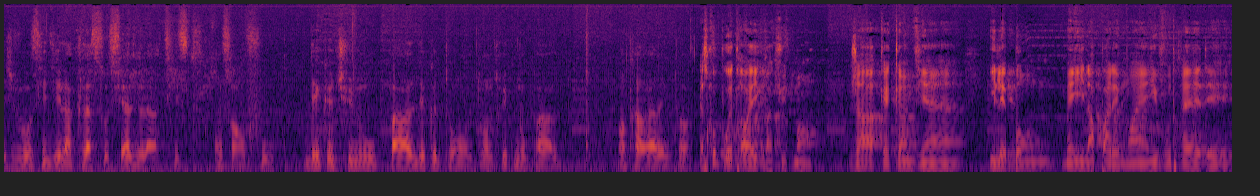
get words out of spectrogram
je veux aussi dire la classe sociale de l'artiste, on s'en fout. Dès que tu nous parles, dès que ton, ton truc nous parle, on travaille avec toi. Est-ce que vous pouvez travailler gratuitement? Genre, quelqu'un vient, il est bon, mais il n'a pas les moyens, il voudrait des,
